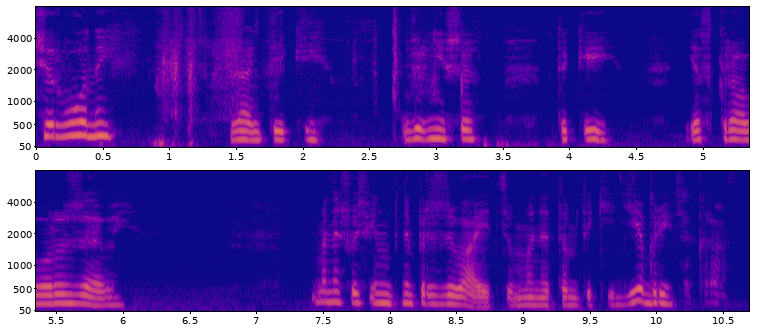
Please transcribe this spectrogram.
червоний. Гляньте, який. Вірніше, такий яскраво рожевий. У мене щось він не приживається. У мене там такі дєбрі. Це красний.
